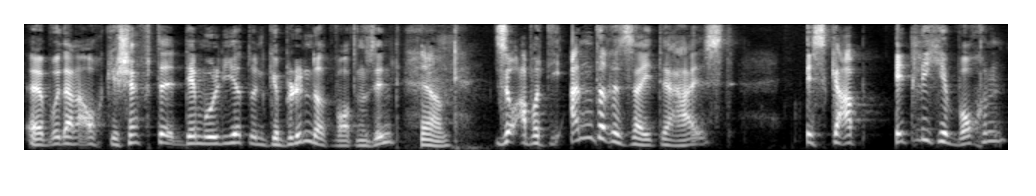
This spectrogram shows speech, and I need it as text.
äh, wo dann auch Geschäfte demoliert und geplündert worden sind. Ja. So, aber die andere Seite heißt, es gab etliche Wochen,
